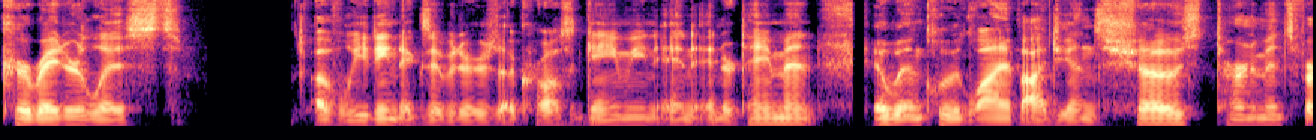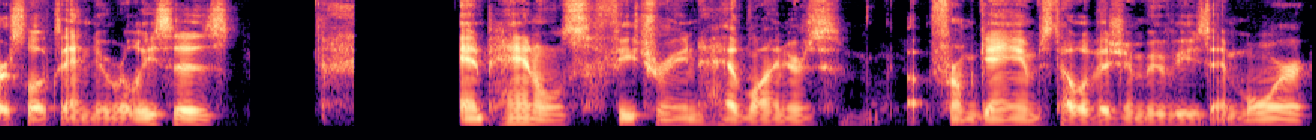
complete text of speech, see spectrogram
curator list of leading exhibitors across gaming and entertainment. It will include live IGN's shows, tournaments, first looks, and new releases. And panels featuring headliners uh, from games, television, movies, and more.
